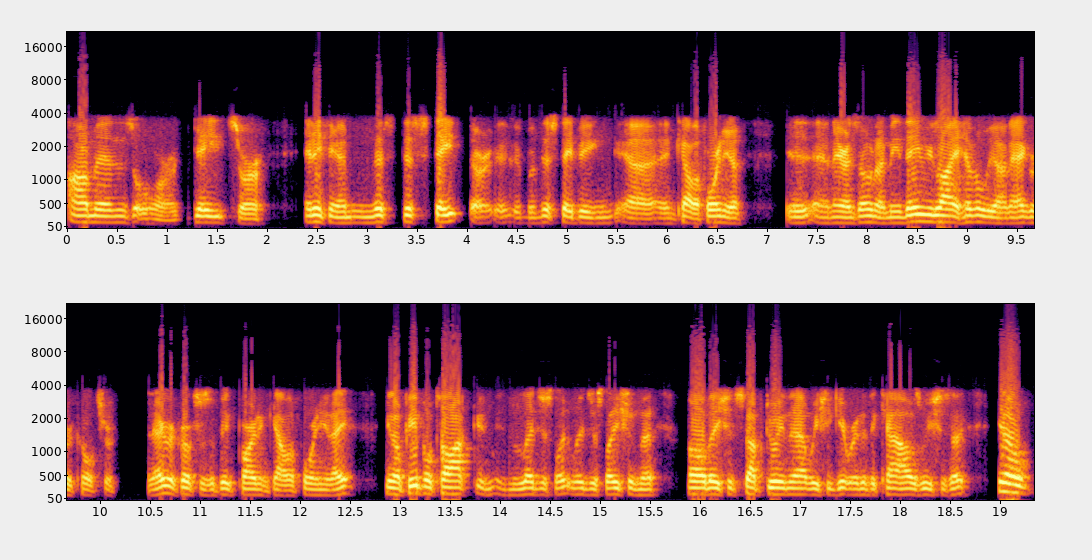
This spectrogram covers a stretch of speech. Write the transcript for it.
almonds or dates or anything. I mean, this this state or this state being uh, in California and Arizona, I mean, they rely heavily on agriculture, and agriculture is a big part in California. They, you know, people talk in, in legisl- legislation that oh, they should stop doing that. We should get rid of the cows. We should, you know,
